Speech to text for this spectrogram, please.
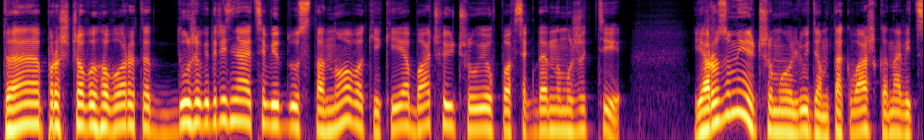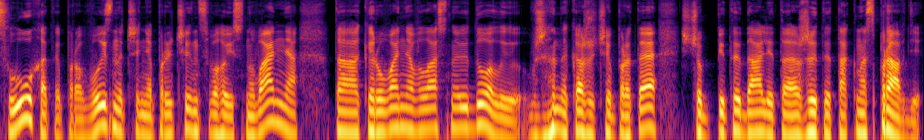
Те, про що ви говорите, дуже відрізняється від установок, які я бачу і чую в повсякденному житті. Я розумію, чому людям так важко навіть слухати про визначення причин свого існування та керування власною долею, вже не кажучи про те, щоб піти далі та жити так насправді.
